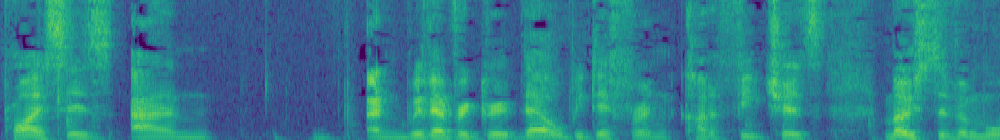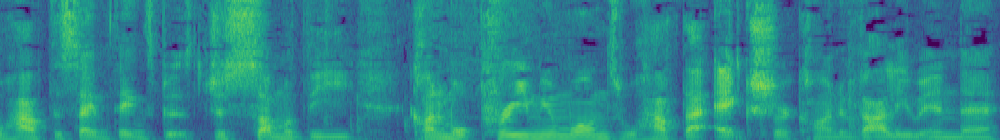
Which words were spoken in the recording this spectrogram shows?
prices and and with every group there will be different kind of features. Most of them will have the same things, but just some of the kind of more premium ones will have that extra kind of value in there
